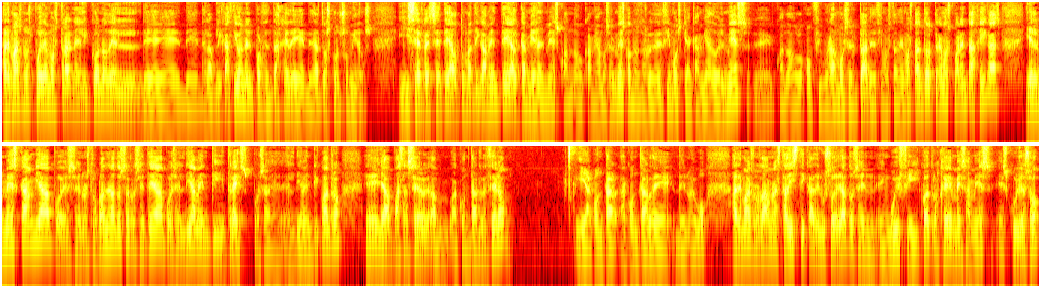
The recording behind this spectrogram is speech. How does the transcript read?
Además, nos puede mostrar en el icono de, la aplicación el porcentaje de, datos consumidos y se resetea automáticamente al cambiar el mes. Cuando cambiamos el mes, cuando nosotros le decimos que ha cambiado el mes, eh, cuando lo configuramos el plan, le decimos tenemos tanto, tenemos 40 gigas y el mes cambia, pues eh, nuestro plan de datos se resetea pues el día 23, pues el día 24 ya pasa a ser a contar de cero y a contar, a contar de, nuevo. Además, nos da una estadística del uso de datos en, en Wi-Fi 4G mes a mes. Es curioso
